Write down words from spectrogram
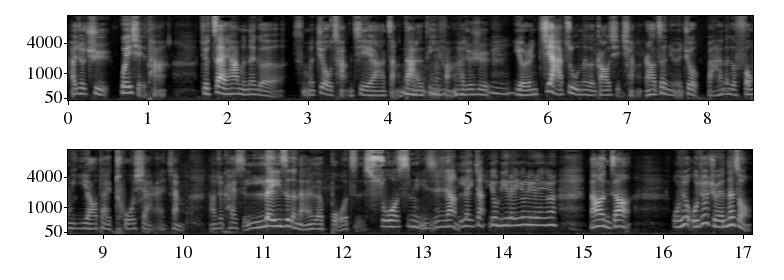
她就去威胁他。就在他们那个什么旧厂街啊长大的地方，他就去有人架住那个高启强，然后这女人就把他那个风衣腰带脱下来，这样，然后就开始勒这个男人的脖子，说是你是这样勒，这样用力勒，用力勒，然后你知道，我就我就觉得那种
